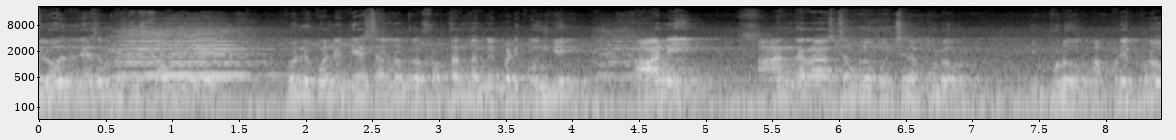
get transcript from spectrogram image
ఈరోజు దేశంలో చూస్తూ ఉంటే కొన్ని కొన్ని దేశాలలో స్వతంత్రం ఇప్పటికి ఉంది. కానీ ఆంధ్ర రాష్ట్రంలోకి వచ్చినప్పుడు ఇప్పుడు అప్పుడెప్పుడో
